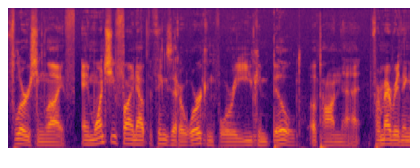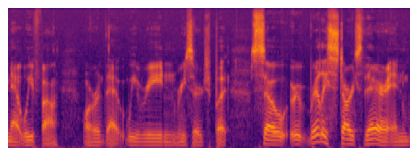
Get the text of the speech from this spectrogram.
flourishing life. And once you find out the things that are working for you, you can build upon that from everything that we found or that we read and research. But so it really starts there, and,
